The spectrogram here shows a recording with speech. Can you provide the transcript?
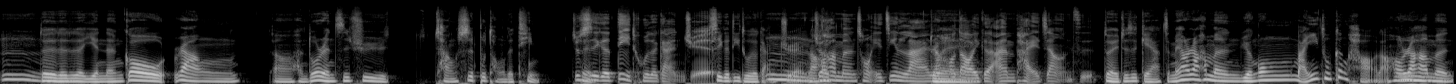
嗯，对对对，也能够让呃很多人资去尝试不同的 team。就是一个地图的感觉，是一个地图的感觉。嗯、然后他们从一进来，然后到一个安排这样子。对，就是给他怎么样让他们员工满意度更好，然后让他们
